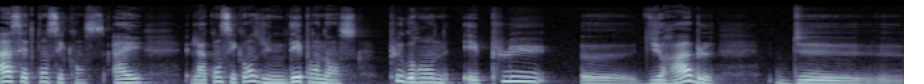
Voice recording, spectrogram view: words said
a cette conséquence, a eu la conséquence d'une dépendance plus grande et plus euh, durable de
